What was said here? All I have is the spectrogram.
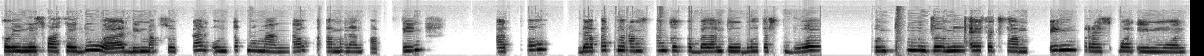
klinis fase 2 dimaksudkan untuk memantau keamanan vaksin atau dapat merangsang kekebalan tubuh tersebut untuk munculnya efek samping respon imun,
